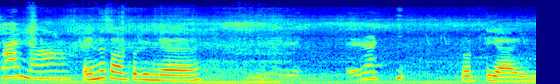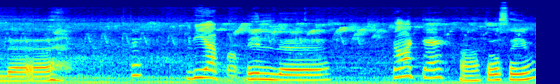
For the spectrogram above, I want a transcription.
ஹலோ என்ன சாப்பிட்றீங்க? ரொட்டி. ரொட்டியா? இல்லை. இடியாப்பம். இல்லை. தோட்டை ஆ தோசையும்?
